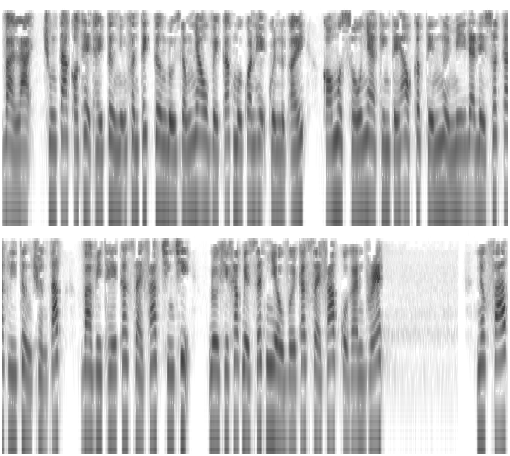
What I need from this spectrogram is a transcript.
Và lại, chúng ta có thể thấy từ những phân tích tương đối giống nhau về các mối quan hệ quyền lực ấy, có một số nhà kinh tế học cấp tiến người Mỹ đã đề xuất các lý tưởng chuẩn tắc, và vì thế các giải pháp chính trị, đôi khi khác biệt rất nhiều với các giải pháp của Galbraith. Nước Pháp,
